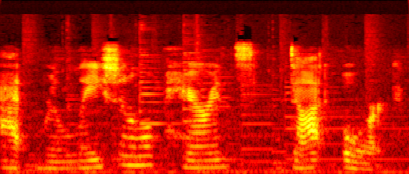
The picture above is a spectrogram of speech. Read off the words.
at relationalparents.org.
